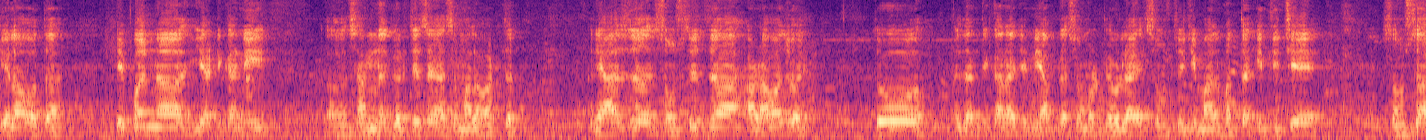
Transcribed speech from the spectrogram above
केला होता. हे पण या ठिकाणी सांगणं गरजेचं आहे असं मला वाटतं. आणि आज संस्थेचा आढावा जो आहे तो वेदांतिका राजेंनी आपल्यासमोर ठेवला आहे संस्थेची मालमत्ता कितीची आहे संस्था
